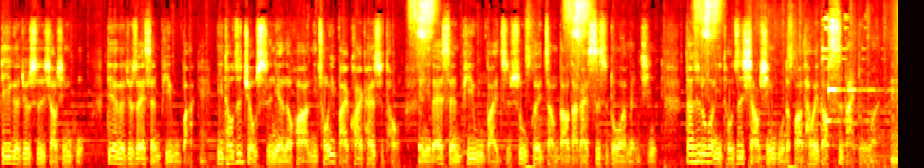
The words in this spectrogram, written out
第一个就是小型股。第二个就是 S M P 五百，你投资九十年的话，你从一百块开始投，你的 S M P 五百指数会涨到大概四十多万美金。但是如果你投资小型股的话，它会到四百多万，嗯，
